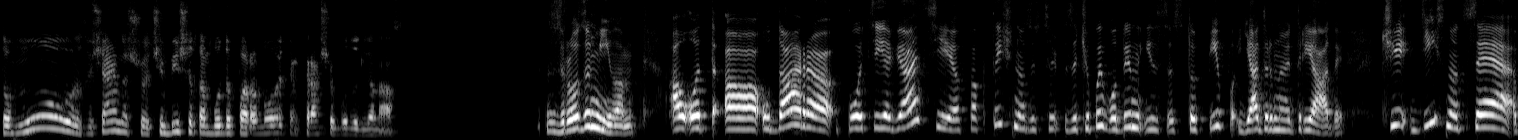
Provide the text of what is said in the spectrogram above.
тому, звичайно, що чим більше там буде параної, тим краще буде для нас. Зрозуміло. А от а, удар по цій авіації фактично зач- зачепив один із стопів ядерної тріади. Чи дійсно це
